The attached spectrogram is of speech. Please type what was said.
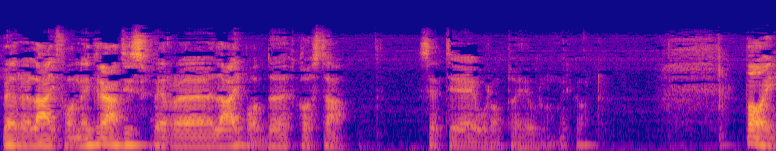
Per l'iPhone è gratis, per eh, l'iPod costa 7 euro, 8 euro, non mi ricordo. Poi,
